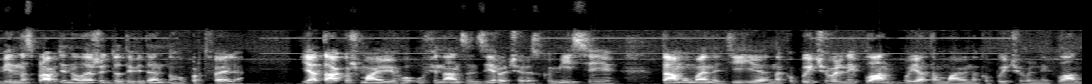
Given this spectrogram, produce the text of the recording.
Він насправді належить до дивідендного портфеля. Я також маю його у Finance Zero через комісії. Там у мене діє накопичувальний план, бо я там маю накопичувальний план.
